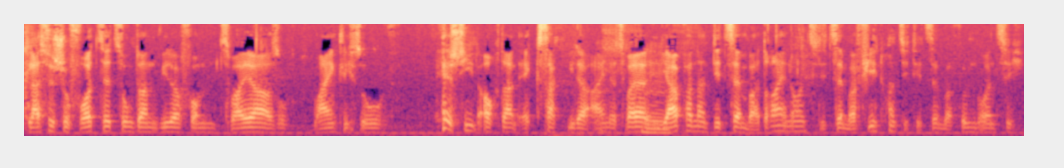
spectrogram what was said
klassische Fortsetzung dann wieder vom Zweier, also eigentlich so erschien auch dann exakt wieder ein. Es war ja in mhm. Japan dann Dezember 93, Dezember 94, Dezember 95.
